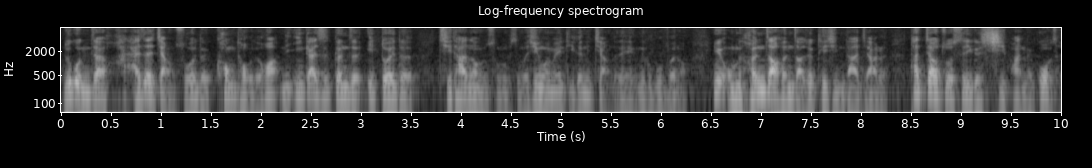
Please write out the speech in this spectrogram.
如果你在还还在讲所谓的空头的话，你应该是跟着一堆的其他那种什么什么新闻媒体跟你讲的那那个部分哦。因为我们很早很早就提醒大家了，它叫做是一个洗盘的过程。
